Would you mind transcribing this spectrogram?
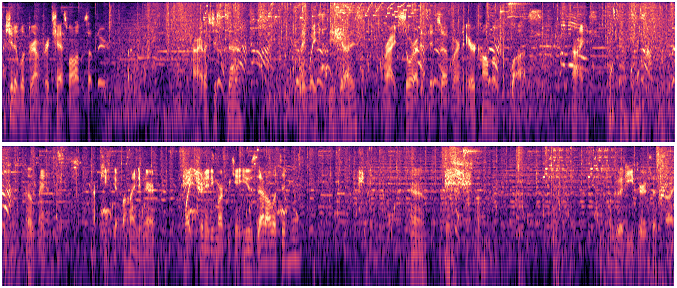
I should have looked around for a chest while I was up there. Alright, let's just uh, lay waste to these guys. Right, Sora, defense up, learned air combo plus. Nice. Oh man. I can't get behind him there. White Trinity mark we can't use. Is that all that's in here? Uh, so. Good, ethers, that's fine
